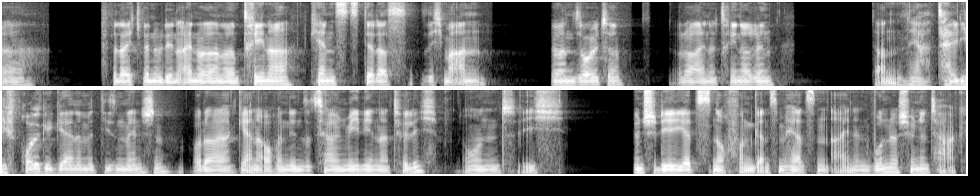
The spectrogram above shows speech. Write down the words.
Äh, vielleicht, wenn du den einen oder anderen Trainer kennst, der das sich mal anhören sollte oder eine Trainerin, dann ja, teil die Folge gerne mit diesen Menschen oder gerne auch in den sozialen Medien natürlich. Und ich wünsche dir jetzt noch von ganzem Herzen einen wunderschönen Tag.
